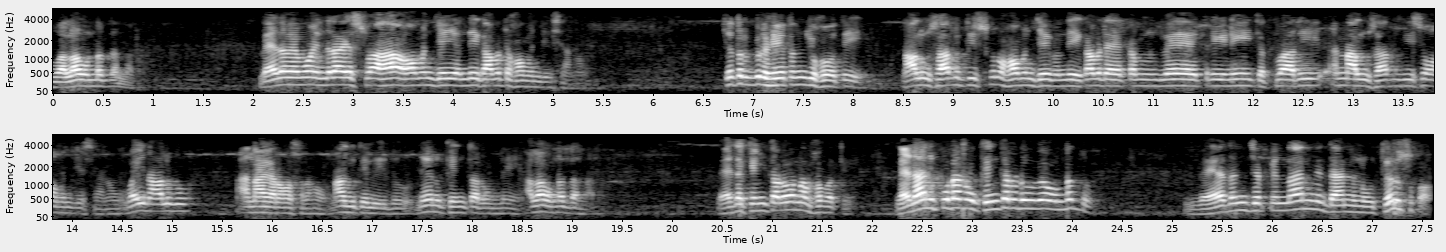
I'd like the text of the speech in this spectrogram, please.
నువ్వు అలా ఉండద్దు అన్నారు. వేదమేమో ఇంద్రాయ స్వాహ హోమం చేయండి కాబట్టి హోమం చేశాను. చతుర్గృహీతం జుహోతి. నాలుగు సార్లు తీసుకుని హోమం చేయమంది. కాబట్టి ఏకం ద్వే త్రీణి చత్వారి అని నాలుగు సార్లు తీసి హోమం చేశాను. వై నాలుగు? నాకు అనవసరం నాకు తెలియదు నేను కింకరుణ్ణి. అలా ఉండద్దన్నారు వేద కింకరో నభవతి వేదానికి కూడా నువ్వు కింకరుడుగా ఉండద్దు. వేదం చెప్పిన దాన్ని దాన్ని నువ్వు తెలుసుకో.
